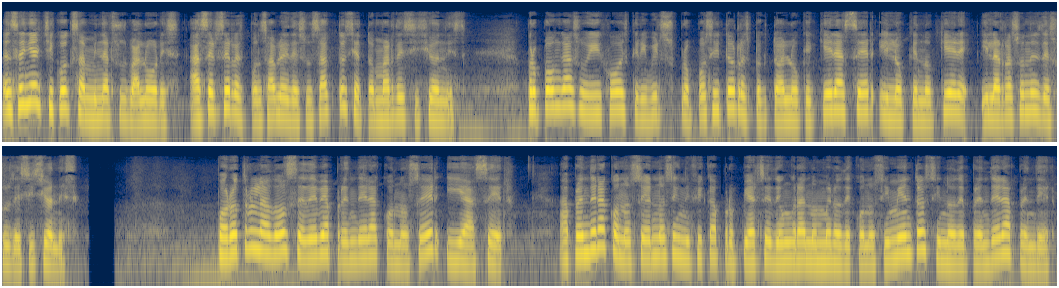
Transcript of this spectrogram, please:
Enseña al chico a examinar sus valores, a hacerse responsable de sus actos y a tomar decisiones. Proponga a su hijo escribir sus propósitos respecto a lo que quiere hacer y lo que no quiere y las razones de sus decisiones. Por otro lado, se debe aprender a conocer y a hacer. Aprender a conocer no significa apropiarse de un gran número de conocimientos, sino de aprender a aprender.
